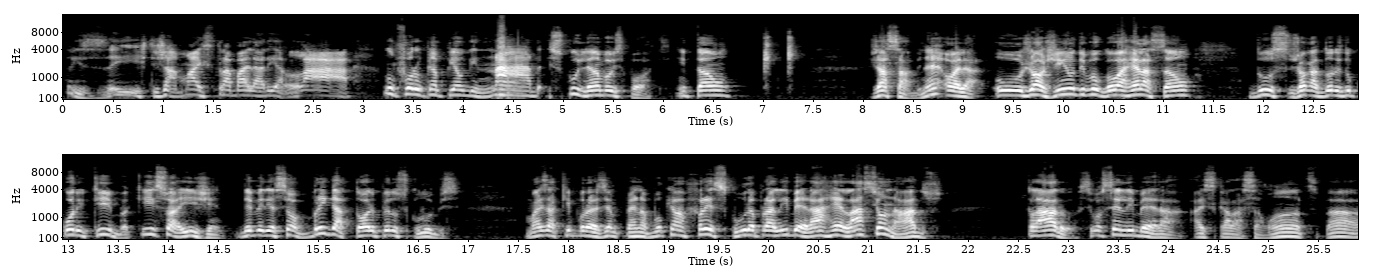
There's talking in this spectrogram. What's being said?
não existe, jamais trabalharia lá, não foram campeão de nada, esculhamba o esporte. Então, já sabe, né? Olha, o Jorginho divulgou a relação dos jogadores do Coritiba, que isso aí, gente, deveria ser obrigatório pelos clubes. Mas aqui, por exemplo, Pernambuco é uma frescura para liberar relacionados. Claro, se você liberar a escalação antes, ah,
